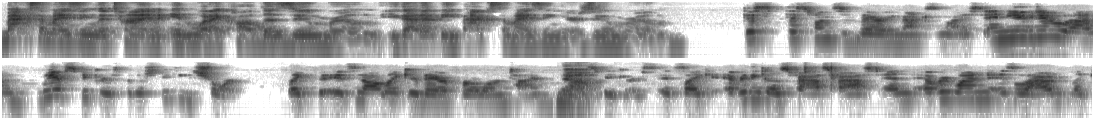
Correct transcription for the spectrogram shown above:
maximizing the time in what I call the Zoom room. You got to be maximizing your Zoom room. This this one's very maximized, and you do. Um, we have speakers, but they're speaking short. Like it's not like you're there for a long time. No speakers. It's like everything goes fast, fast, and everyone is allowed. Like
